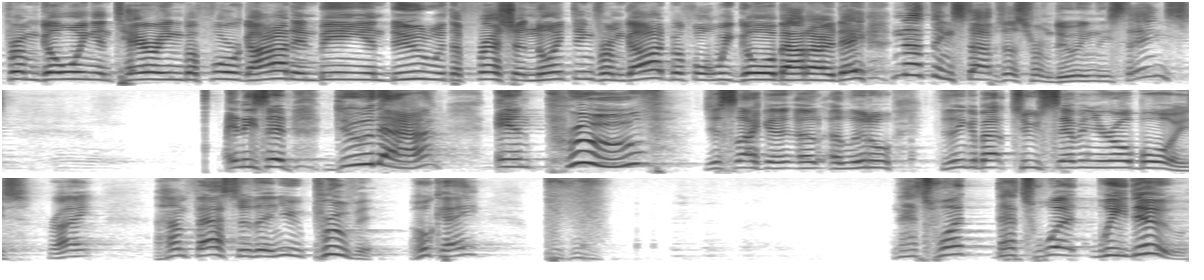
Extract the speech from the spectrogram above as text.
from going and tearing before God and being endued with a fresh anointing from God before we go about our day. Nothing stops us from doing these things. And he said, do that and prove just like a, a, a little, think about two seven year old boys, right? I'm faster than you, prove it. Okay. That's what, that's what we do.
